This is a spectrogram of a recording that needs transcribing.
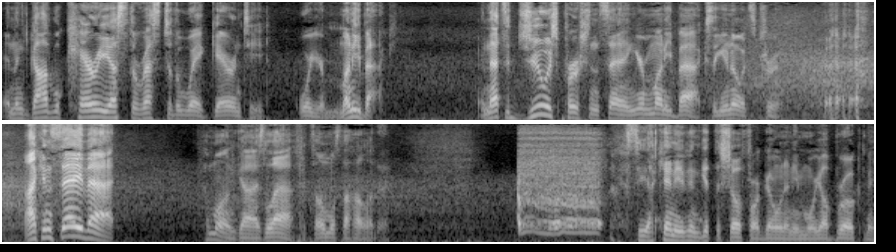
and then God will carry us the rest of the way, guaranteed, or your money back. And that's a Jewish person saying your money back, so you know it's true. I can say that. Come on, guys, laugh. It's almost a holiday. See, I can't even get the shofar going anymore. Y'all broke me.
